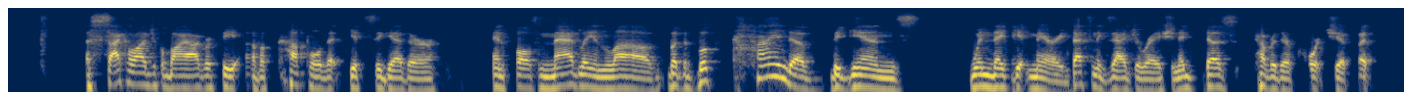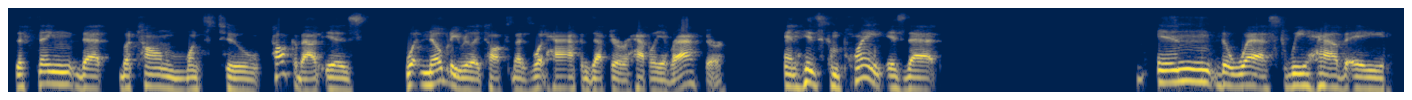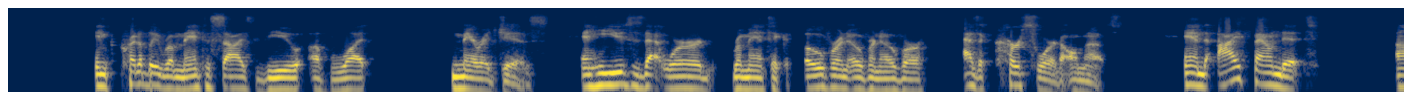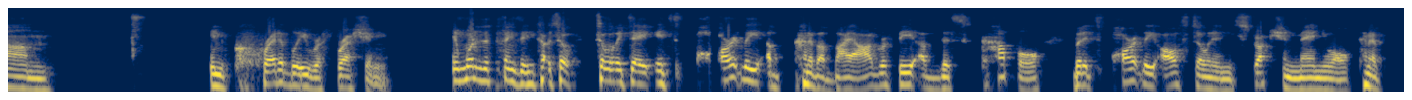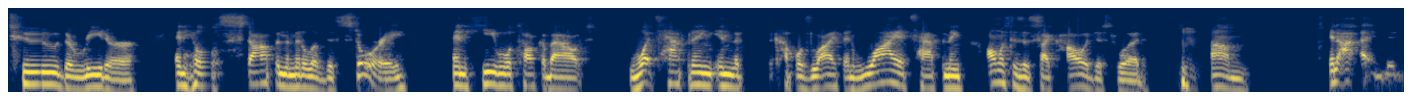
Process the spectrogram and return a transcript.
a psychological biography of a couple that gets together and falls madly in love. But the book kind of begins when they get married. That's an exaggeration. It does cover their courtship, but the thing that Botton wants to talk about is what nobody really talks about is what happens after happily ever after. And his complaint is that in the West, we have a incredibly romanticized view of what marriage is. And he uses that word romantic over and over and over as a curse word almost. And I found it um, incredibly refreshing. And one of the things that he talks so so it's a it's partly a kind of a biography of this couple, but it's partly also an instruction manual kind of to the reader. And he'll stop in the middle of this story and he will talk about what's happening in the couple's life and why it's happening, almost as a psychologist would. Hmm. Um, and I, I- Can we-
